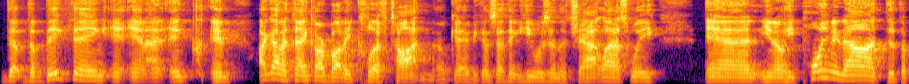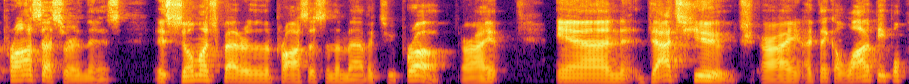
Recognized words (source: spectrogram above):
the the big thing, and and and, and I got to thank our buddy Cliff Totten, okay, because I think he was in the chat last week, and you know he pointed out that the processor in this is so much better than the process in the Mavic 2 Pro. All right. And that's huge. All right. I think a lot of people,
